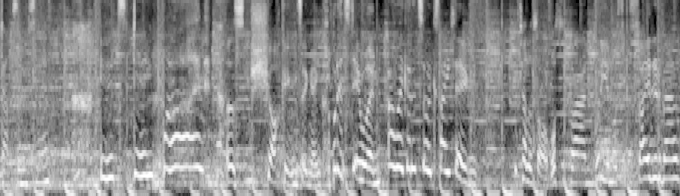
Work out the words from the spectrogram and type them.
Dancing's here. It's day one. That's shocking singing, but it's day one. Oh my God, it's so exciting. Tell us all, what's the plan? What are you most excited about?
